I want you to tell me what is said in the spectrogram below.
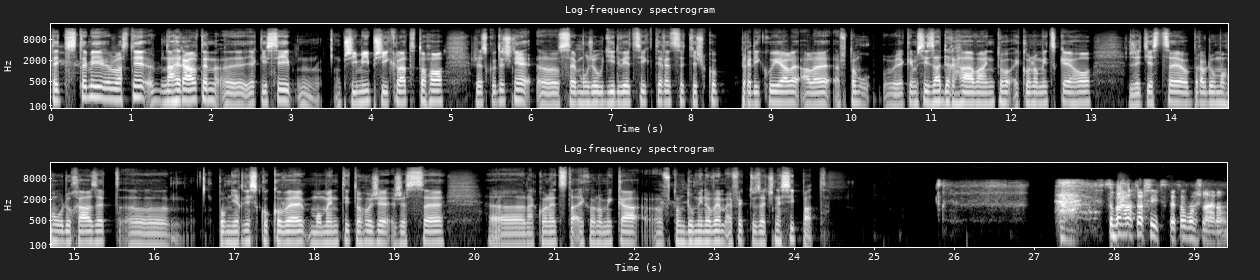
teď jste mi vlastně nahrál ten eh, jakýsi hm, přímý příklad toho, že skutečně eh, se můžou dít věci, které se těžko predikují, ale, ale v tom jakémsi zadrhávání toho ekonomického řetězce opravdu mohou docházet poměrně skokové momenty toho, že, že se nakonec ta ekonomika v tom dominovém efektu začne sypat. Co má na to říct, je to možná, no.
